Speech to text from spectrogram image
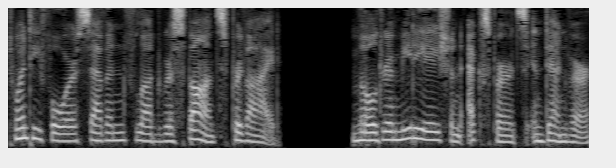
24 7 flood response provide. Mold remediation experts in Denver.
